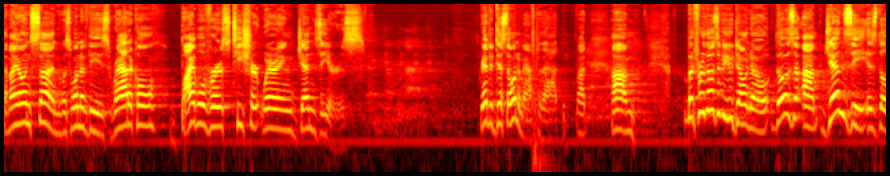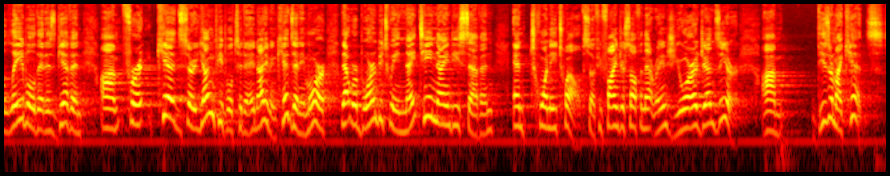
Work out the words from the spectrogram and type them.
that my own son was one of these radical, Bible verse t shirt wearing Gen Zers. We had to disown him after that. But um, but for those of you who don't know, those um, Gen Z is the label that is given um, for kids or young people today, not even kids anymore, that were born between 1997 and 2012. So if you find yourself in that range, you are a Gen Zer. Um, these are my kids.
